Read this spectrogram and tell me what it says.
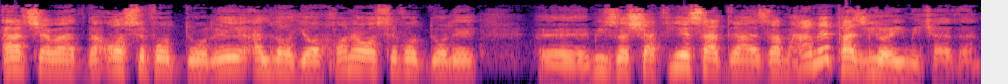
هر شود و آصف الدوله الله یارخان آصف الدوله میرزا شفیع صدر اعظم همه پذیرایی می‌کردن.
